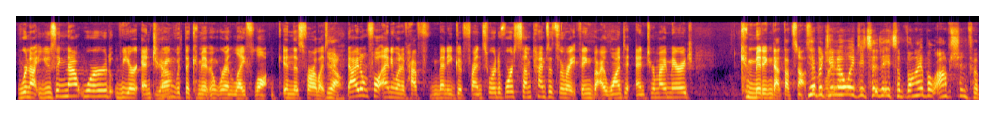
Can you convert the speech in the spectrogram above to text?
we're not using that word. We are entering Yeah. with the commitment we're in lifelong in this for our life. Yeah. Now I don't fault anyone. I've had many good friends who are divorced. Sometimes it's the right thing, but I want to enter my marriage committing that that's not Yeah, but you know what? It's a, it's a viable option for,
